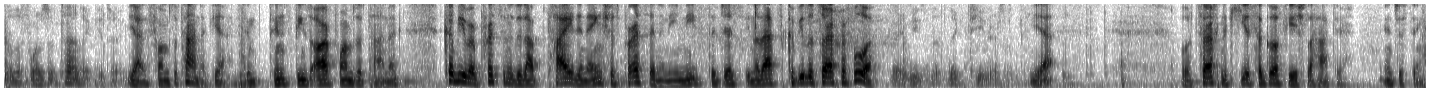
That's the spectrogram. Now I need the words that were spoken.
Other forms of tonic, you're. Yeah, the forms of tonic. Yeah, since these are forms of tonic, could be a person who's an uptight and anxious person, and he needs to just, you know, that's could be the tzarech refuah. Right, needs nicotine or something. Yeah. Well, tzarech nekiyas haguf yesh lahatir. Interesting.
